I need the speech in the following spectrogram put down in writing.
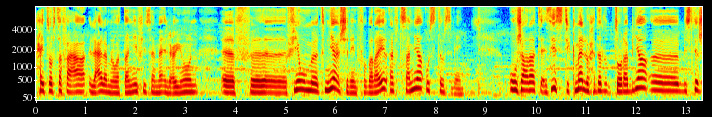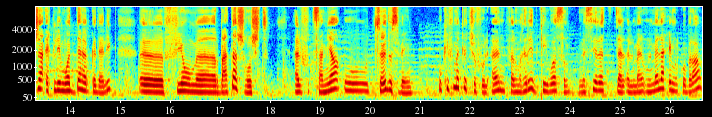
حيث ارتفع العلم الوطني في سماء العيون آه، في يوم 28 فبراير 1976 وجرى تعزيز استكمال الوحدة الترابية آه، باسترجاع إقليم والذهب كذلك آه، في يوم 14 غشت 1979 وكيف ما كتشوفوا الآن فالمغرب كيواصل مسيرة الملاحم الكبرى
